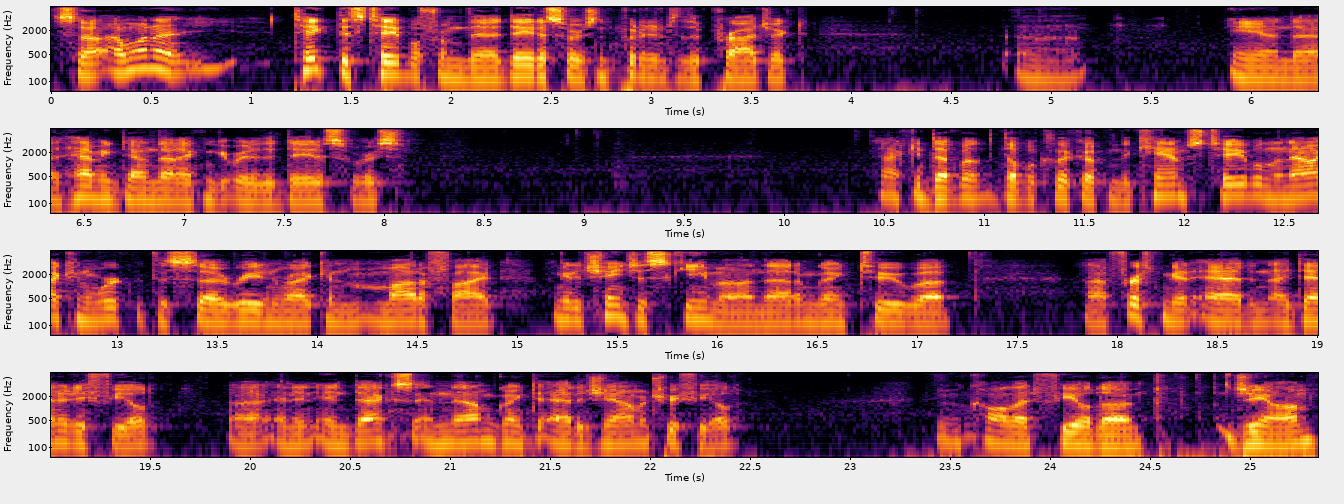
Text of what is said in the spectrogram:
So I want to take this table from the data source and put it into the project. Uh, and uh, having done that, I can get rid of the data source. I can double, double click up in the CAMS table, and now I can work with this uh, read and write. I can modify it. I'm going to change the schema on that. I'm going to, uh, uh, first I'm going to add an identity field uh, and an index, and now I'm going to add a geometry field. We'll call that field uh, geom.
